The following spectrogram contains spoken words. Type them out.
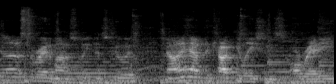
just the right amount of sweetness to it. Now I have the calculations already,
